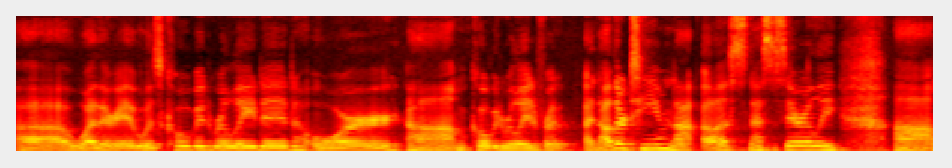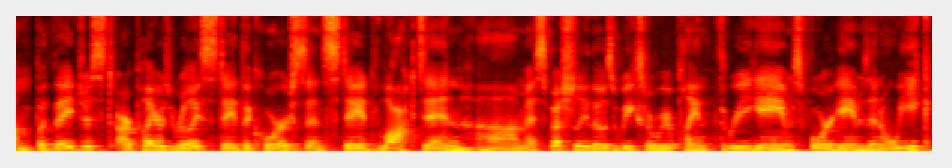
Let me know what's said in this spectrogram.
uh, whether it was COVID related or um, COVID related for another team, not us necessarily. Um, but they just, our players really stayed the course and stayed locked in, um, especially those weeks where we were playing three games, four games in a week.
